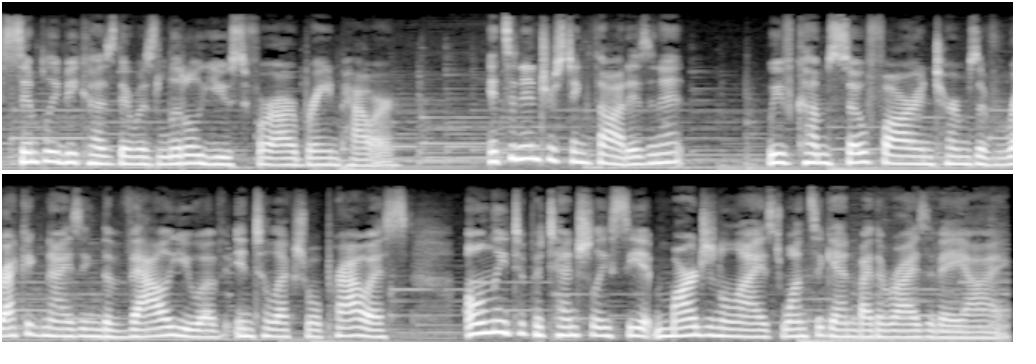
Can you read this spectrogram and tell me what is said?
simply because there was little use for our brain power. It's an interesting thought, isn't it? We've come so far in terms of recognizing the value of intellectual prowess, only to potentially see it marginalized once again by the rise of AI.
